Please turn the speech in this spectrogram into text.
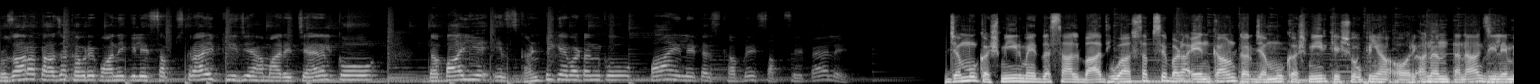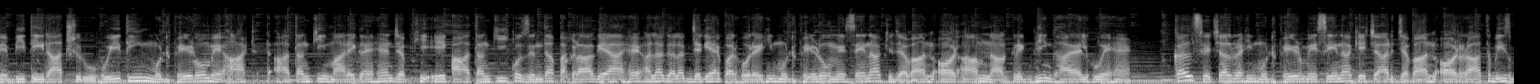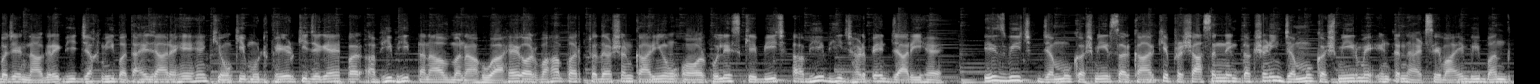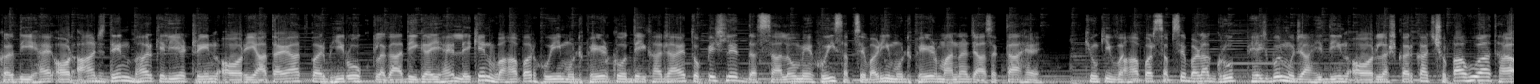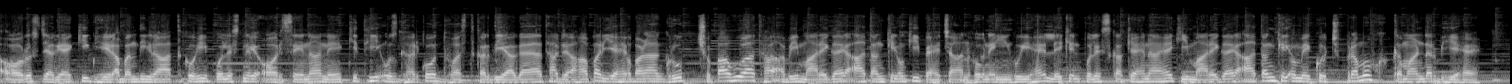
रोज़ाना ताज़ा खबरें पाने के लिए सब्सक्राइब कीजिए हमारे चैनल को। दबाइए इस घंटी के बटन को। पाएँ लेटेस्ट खबरें सबसे पहले। जम्मू कश्मीर में 10 साल बाद हुआ सबसे बड़ा एनकाउंटर। जम्मू कश्मीर के शोपियाँ और अनंतनाग ज़िले में बीती रात शुरू हुई। तीन मुठभेड़ों में आठ आतंकी मारे गए हैं, जबकि एक आतंकी को ज़िंदा पकड़ा गया है। अलग अलग जगह पर हो रही मुठभेड़ों में सेना के जवान और आम नागरिक भी घायल हुए हैं। कल से चल रही मुठभेड़ में सेना के चार जवान और रात 20 बजे नागरिक भी जख्मी बताए जा रहे हैं क्योंकि मुठभेड़ की जगह पर अभी भी तनाव बना हुआ है और वहाँ पर प्रदर्शनकारियों और पुलिस के बीच अभी भी झड़पें जारी है। इस बीच जम्मू कश्मीर सरकार के प्रशासन ने दक्षिणी जम्मू कश्मीर में इंटरनेट सेवाएँ भी बंद कर दी है और आज दिन भर के लिए ट्रेन और यातायात पर भी रोक लगा दी गई है, लेकिन वहाँ पर हुई मुठभेड़ को देखा जाए तो पिछले दस सालों में हुई सबसे बड़ी मुठभेड़ माना जा सकता है। क्योंकि वहाँ पर सबसे बड़ा ग्रुप फेजबुल मुजाहिदीन और लश्कर का छुपा हुआ था और उस जगह की घेराबंदी रात को ही पुलिस ने और सेना ने की थी। उस घर को ध्वस्त कर दिया गया था, जहाँ पर यह बड़ा ग्रुप छुपा हुआ था। अभी मारे गए आतंकियों की पहचान हो नहीं हुई है, लेकिन पुलिस का कहना है की मारे गए आतंकियों में कुछ प्रमुख कमांडर भी है।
